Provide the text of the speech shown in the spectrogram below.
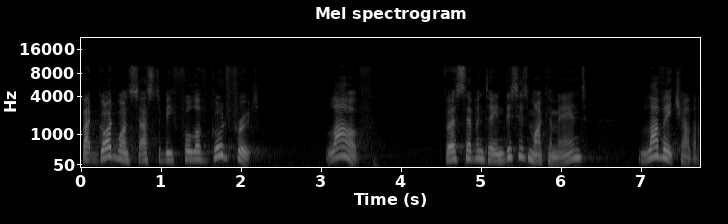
But God wants us to be full of good fruit love. Verse 17 This is my command love each other.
